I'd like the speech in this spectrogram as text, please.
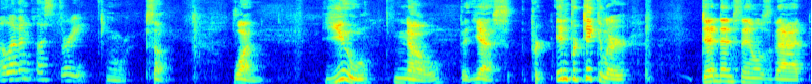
11 plus 3. So, one, you know that yes, per, in particular, den den snails that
